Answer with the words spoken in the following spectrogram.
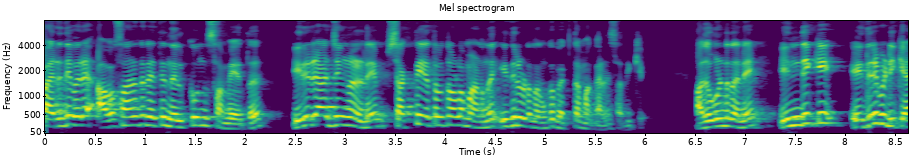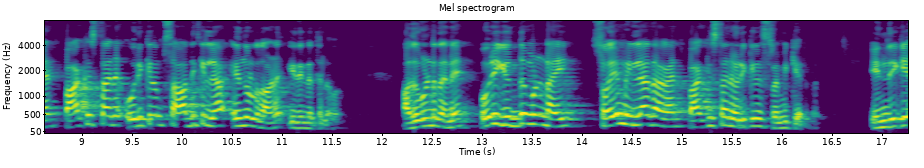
പരിധിവരെ അവസാനത്തിലെത്തി നിൽക്കുന്ന സമയത്ത് ഇരു രാജ്യങ്ങളുടെയും ശക്തി എത്രത്തോളമാണെന്ന് ഇതിലൂടെ നമുക്ക് വ്യക്തമാക്കാൻ സാധിക്കും. അതുകൊണ്ട് തന്നെ ഇന്ത്യയ്ക്ക് എതിര് പിടിക്കാൻ പാകിസ്ഥാന് ഒരിക്കലും സാധിക്കില്ല എന്നുള്ളതാണ് ഇതിന്റെ തെളിവ്. അതുകൊണ്ട് തന്നെ ഒരു യുദ്ധമുണ്ടായി സ്വയം ഇല്ലാതാകാൻ പാകിസ്ഥാൻ ഒരിക്കലും ശ്രമിക്കരുത്. ഇന്ത്യയ്ക്ക്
